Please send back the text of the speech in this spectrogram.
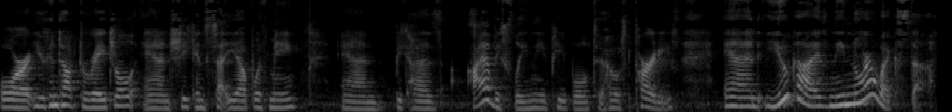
or you can talk to Rachel and she can set you up with me. And because I obviously need people to host parties and you guys need Norwex stuff.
